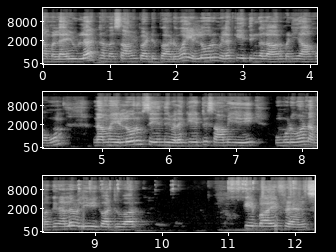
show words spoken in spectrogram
நம்ம லைவ்ல நம்ம சாமி பாட்டு பாடுவோம். எல்லோரும் விளக்கேத்துங்கள். ஆறு மணி ஆகவும் நம்ம எல்லோரும் சேர்ந்து விளக்கேற்று சாமியை கும்பிடுவோம். நமக்கு நல்ல வெளியை காட்டுவார். ஓகே பாய் ஃப்ரெண்ட்ஸ்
